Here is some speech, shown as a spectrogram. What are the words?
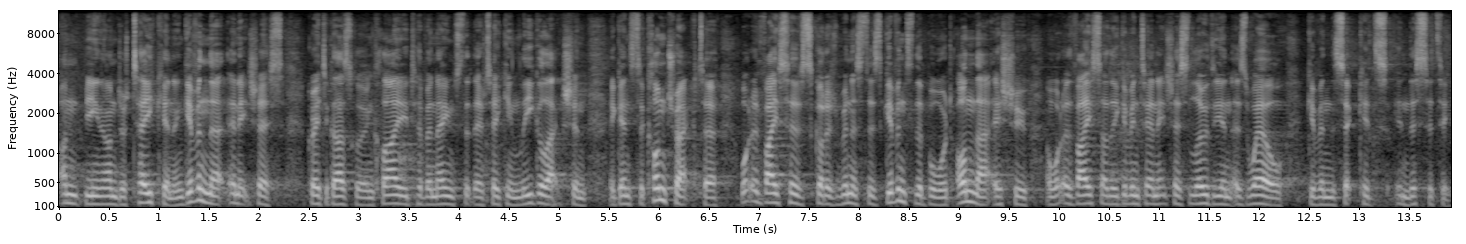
un being undertaken? And given that NHS Greater Glasgow and Clyde have announced that they're taking legal action against the contractor, what advice have Scottish ministers given to the board on that issue and what advice are they giving to NHS Lothian as well, given the sick kids in this city?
